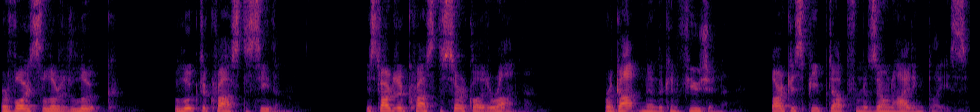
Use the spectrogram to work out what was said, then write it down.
Her voice alerted Luke, who looked across to see them. He started across the circle at a run. Forgotten in the confusion, Tharkus peeped up from his own hiding place.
